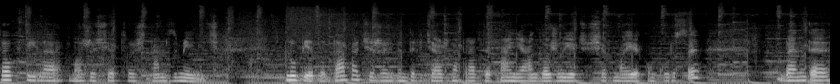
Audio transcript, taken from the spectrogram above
Co chwilę może się coś tam zmienić. Lubię dodawać, jeżeli będę widziała, że naprawdę fajnie angażujecie się w moje konkursy, będę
